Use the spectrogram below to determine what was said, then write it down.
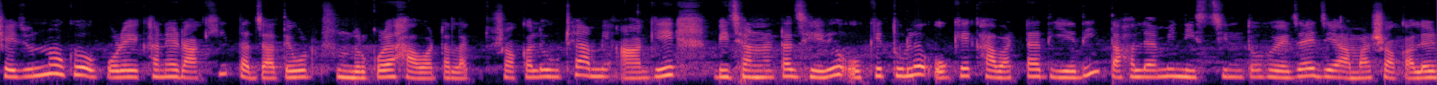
সেই জন্য ওকে ওপরে এখানে রাখি তা যাতে ওর সুন্দর করে হাওয়াটা লাগতো। সকালে উঠে আমি আগে বিছানাটা ঝেড়ে ওকে তুলে ওকে খাবারটা দিয়ে দিই। তাহলে আমি নিশ্চিন্ত হয়ে যাই যে আমার সকালের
